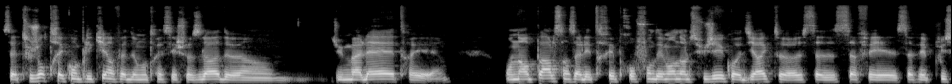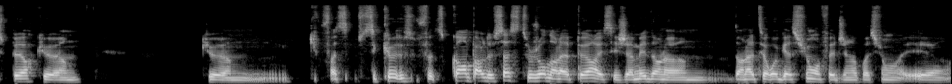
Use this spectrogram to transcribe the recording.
C'est toujours très compliqué, en fait, de montrer ces choses-là, du mal-être et on en parle sans aller très profondément dans le sujet, quoi. Direct, euh, ça, fait, ça fait plus peur que, c'est que quand on parle de ça, c'est toujours dans la peur et c'est jamais dans dans l'interrogation, en fait, j'ai l'impression. Et, euh,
